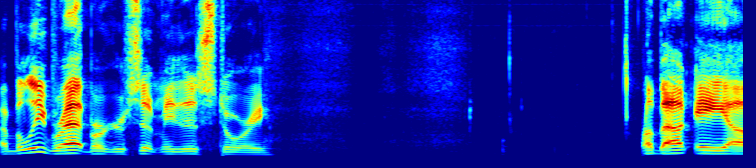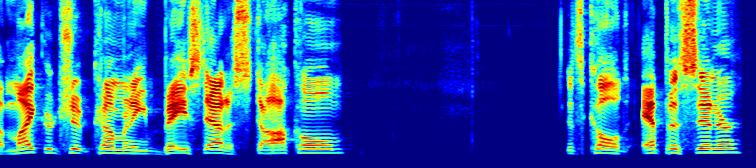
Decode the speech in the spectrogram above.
I believe Ratburger sent me this story about a uh, microchip company based out of Stockholm. It's called Epicenter.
